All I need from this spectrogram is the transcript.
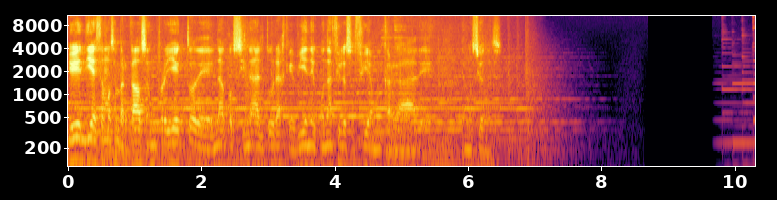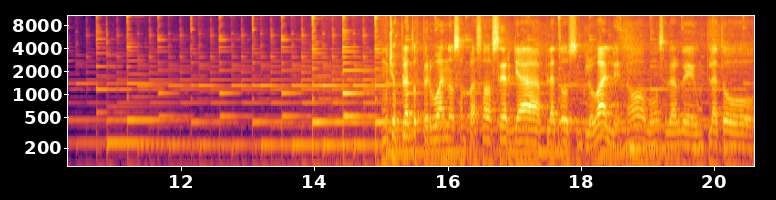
Y hoy en día estamos embarcados en un proyecto de una cocina de alturas que viene con una filosofía muy cargada de, emociones. muchos platos peruanos han pasado a ser ya platos globales, ¿no? Vamos a hablar de un plato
